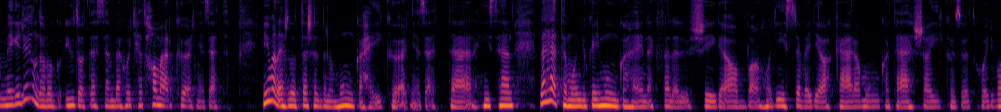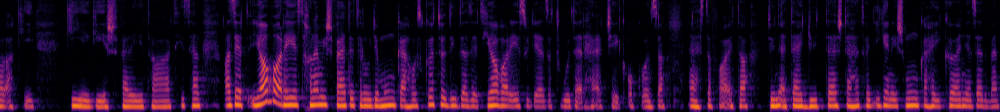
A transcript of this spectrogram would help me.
Még egy olyan dolog jutott eszembe, hogy hát ha már környezet. Mi van ez ott esetben a munkahelyi környezettel? Hiszen lehet-e mondjuk egy munkahelynek felelőssége abban, hogy észrevegye akár a munkatársai között, hogy valaki kiégés felé tart, hiszen azért javarészt, ha nem is feltétlenül ugye munkához kötődik, de azért javarészt ugye ez a túlterheltség okozza ezt a fajta tünetegyüttes, tehát hogy igenis munkahelyi környezetben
